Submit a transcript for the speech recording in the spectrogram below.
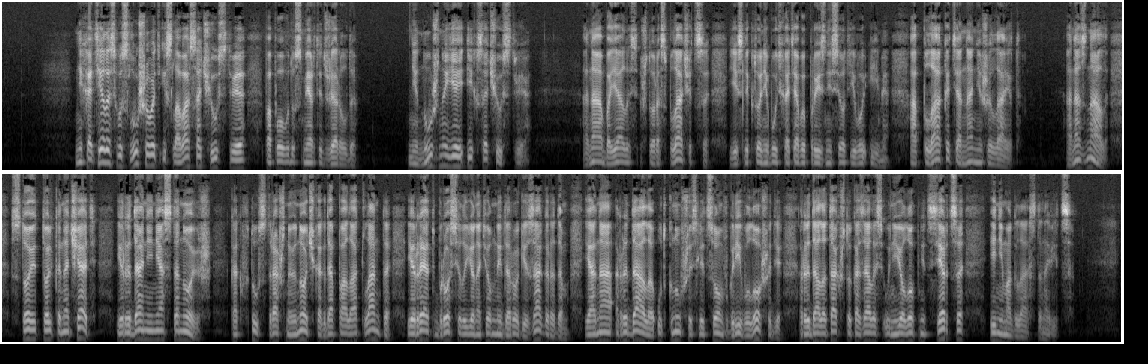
Не хотелось выслушивать и слова сочувствия по поводу смерти Джералда. Не нужно ей их сочувствия. Она боялась, что расплачется, если кто-нибудь хотя бы произнесет его имя, а плакать она не желает. Она знала, стоит только начать, и рыданий не остановишь, как в ту страшную ночь, когда пала Атланта, и Ред бросил ее на темной дороге за городом, и она рыдала, уткнувшись лицом в гриву лошади, рыдала так, что, казалось, у нее лопнет сердце, и не могла остановиться.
